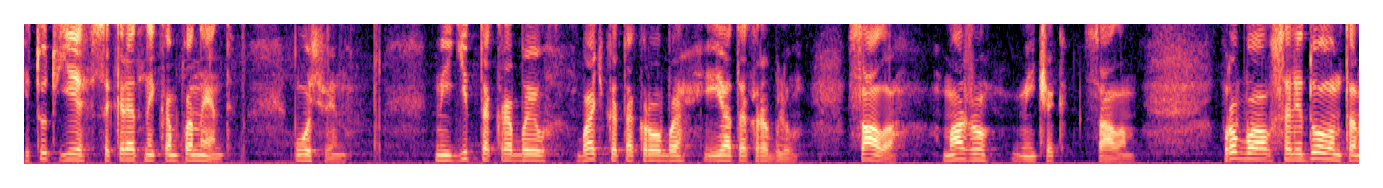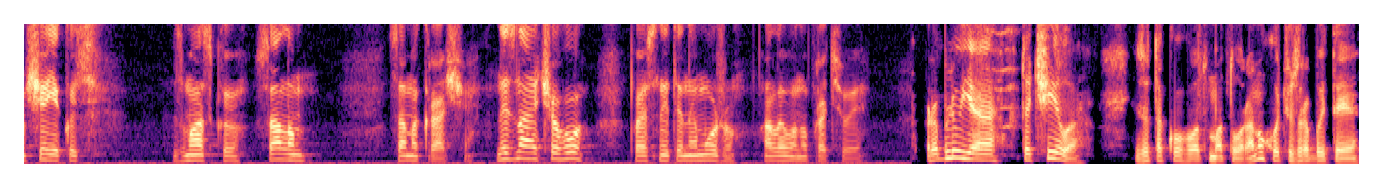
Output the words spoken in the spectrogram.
і тут є секретний компонент. Ось він. Мій дід так робив, батько так робить і я так роблю. Сало. Мажу мічик салом. Пробував солідолом, там ще якось з маскою. Салом саме краще. Не знаю чого, пояснити не можу, але воно працює. Роблю я точило з такого от мотора. Ну, хочу зробити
